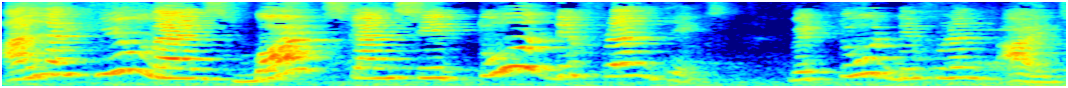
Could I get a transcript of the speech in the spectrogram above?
Unlike humans, birds can see two different things with two different eyes.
